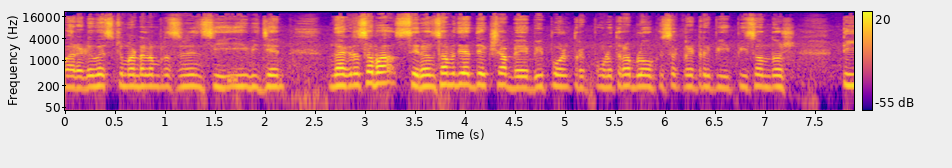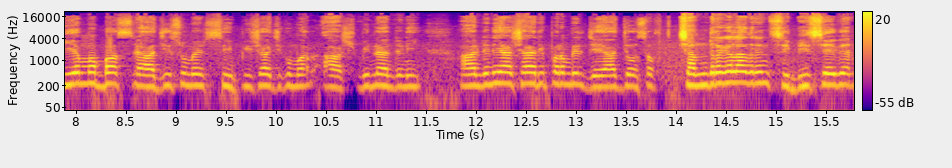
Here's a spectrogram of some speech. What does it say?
Maradu west മണ്ഡലം പ്രസിഡന്റ് സി ഇ വിജയൻ നഗരസഭ സ്ഥിരം സമിതി അധ്യക്ഷ Baby Paul Thrippunithura block secretary P P Santhosh T M Abbas Raji Sumesh C P Shajikumar Ashbin Antony Antony Asaripparambil Jaya Joseph Chandrakaladharan Sibi Xavier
